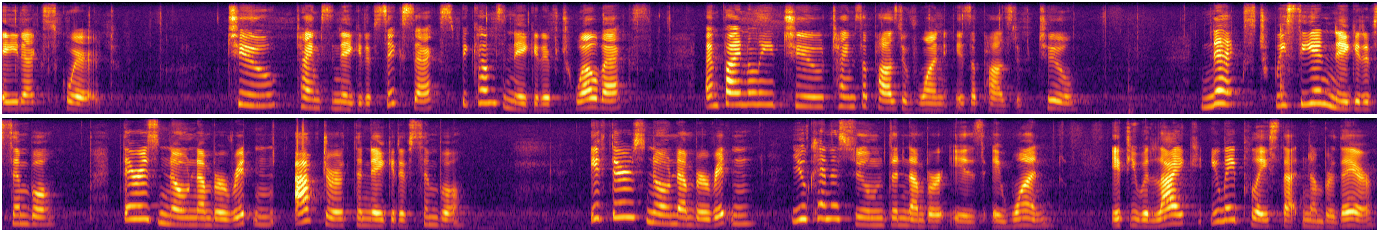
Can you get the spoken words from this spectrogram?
8x squared. 2 times negative 6x becomes negative 12x. And finally, 2 times a positive 1 is a positive 2. Next, we see a negative symbol. There is no number written after the negative symbol. If there is no number written, you can assume the number is a 1. If you would like, you may place that number there.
